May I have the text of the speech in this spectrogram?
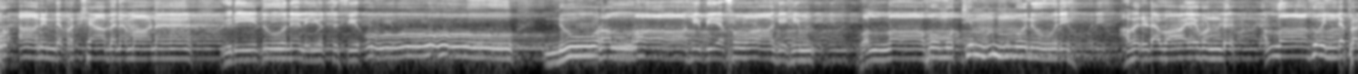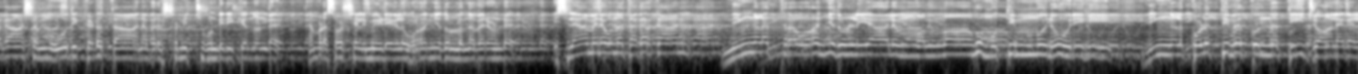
ഖുർആാനിന്റെ പ്രഖ്യാപനമാണ്. നൂറല്ലാഹി ബിഅഫ്വാഹിഹിം വല്ലാഹു മുതിമ്മു നൂരിഹി. അവരുടെ വായ കൊണ്ട് അള്ളാഹുവിന്റെ പ്രകാശം ഊതിക്കെടുത്താൻ അവർ ശ്രമിച്ചു കൊണ്ടിരിക്കുന്നുണ്ട് നമ്മുടെ സോഷ്യൽ മീഡിയകൾ ഉറഞ്ഞു തുള്ളുന്നവരുണ്ട്. ഇസ്ലാമിനെ ഒന്ന് തകർക്കാൻ നിങ്ങളെത്ര ഉറഞ്ഞു തുള്ളിയാലും അള്ളാഹു മുത്തിമ്മുനൂരിഹി നിങ്ങൾ കൊളുത്തി വെക്കുന്ന തീജ്വാലകൾ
